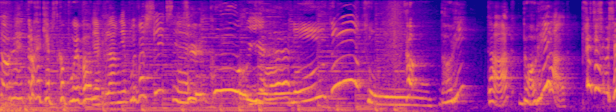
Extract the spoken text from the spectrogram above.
Sorry, trochę kiepsko pływam. Jak dla mnie pływasz ślicznie. Dziękuję. No za co? Co? Dori? Tak? Dori? Tak. Przecież my się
